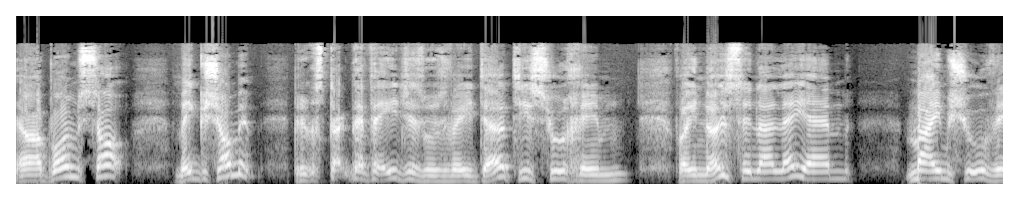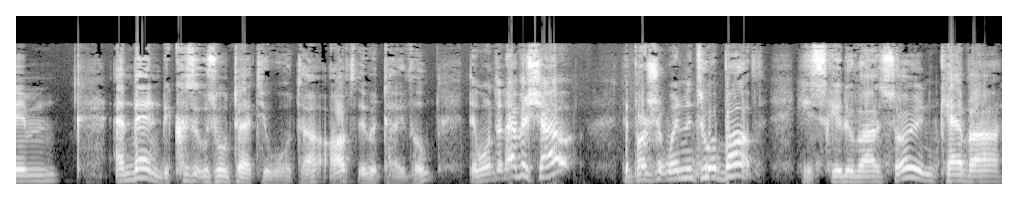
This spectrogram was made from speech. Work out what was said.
Are bombs saw make shomim, but it was stuck there for ages. It was very dirty. Sruchim, vaynosin aleim. Maim shuvim, and then because it was all dirty water after they were tovel, they wanted to have a shower. The Pasha went into a bath. His in keva.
